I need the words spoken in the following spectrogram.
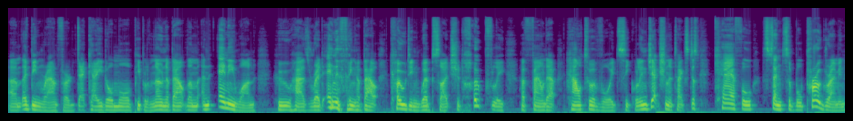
Um, they've been around for a decade or more. People have known about them, and anyone who has read anything about coding websites should hopefully have found out how to avoid SQL injection attacks. Just careful, sensible programming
